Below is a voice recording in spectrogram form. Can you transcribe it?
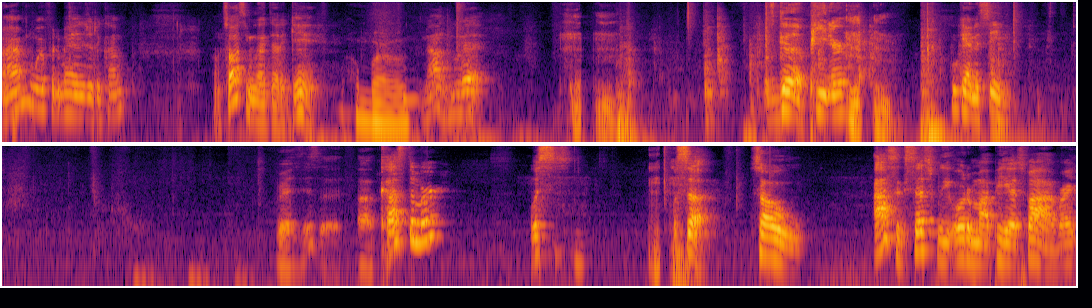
All right, I'm gonna wait for the manager to come. Don't talk to me like that again. Bro. Now do that. What's good, Peter? Who came to see me? Bro, is this a, a customer? What's What's up? So, I successfully ordered my PS5, right?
